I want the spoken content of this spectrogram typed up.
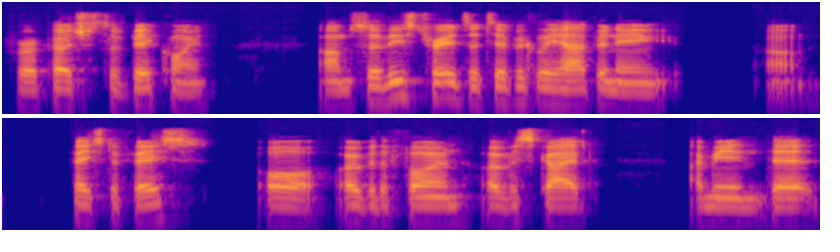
for a purchase of Bitcoin. Um, so these trades are typically happening face to face or over the phone, over Skype. I mean, the,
